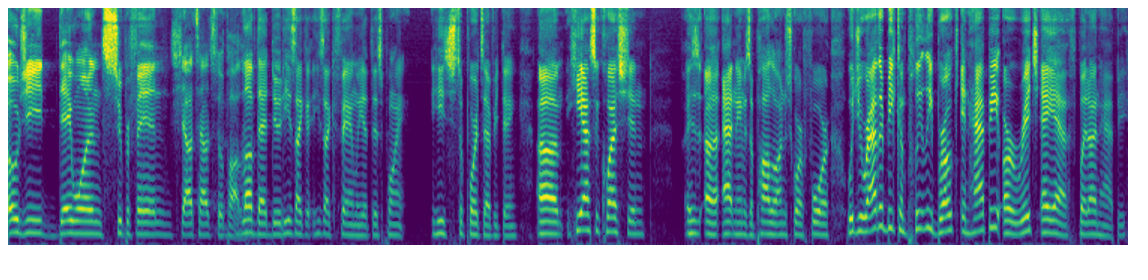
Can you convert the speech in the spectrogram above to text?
OG day one super fan. Shouts outs to Apollo. Love that dude. He's like a, he's like family at this point. He supports everything. Um, he asked a question. His uh, at name is Apollo underscore four. Would you rather be completely broke and happy or rich AF but unhappy?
